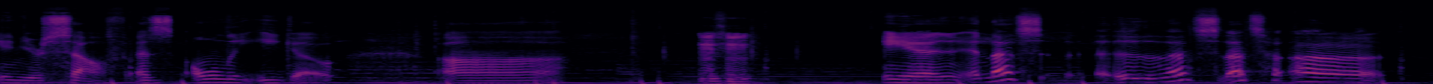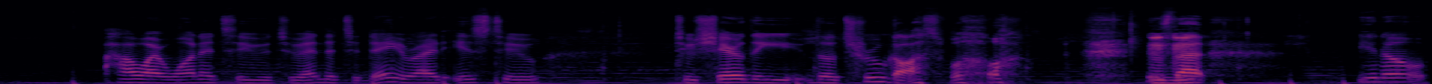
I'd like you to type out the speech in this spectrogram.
in yourself, as only ego." Uh, Mm-hmm. and and that's uh, that's that's uh, how I wanted to to end it today. Right, is to to share the the true gospel. is Mhm. that you know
